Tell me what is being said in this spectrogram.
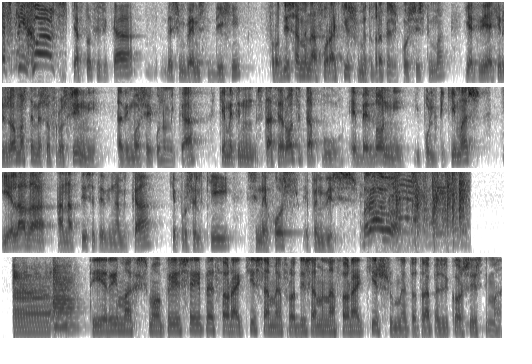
Ευτυχώς! Και αυτό φυσικά δεν συμβαίνει στην τύχη. Φροντίσαμε να θωρακίσουμε το τραπεζικό σύστημα, γιατί διαχειριζόμαστε με σοφροσύνη τα δημόσια οικονομικά και με την σταθερότητα που εμπεδώνει η πολιτική μας, η Ελλάδα αναπτύσσεται δυναμικά και προσελκύει συνεχώς επενδύσεις. Μπράβο! Τι ρήμα χρησιμοποίησε, είπε θωρακίσαμε, φροντίσαμε να θωρακίσουμε το τραπεζικό σύστημα.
